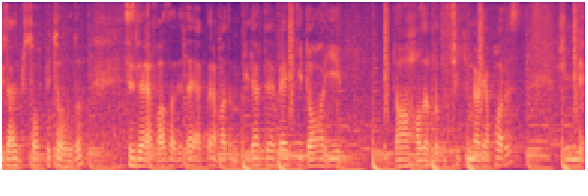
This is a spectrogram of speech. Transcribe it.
Güzel bir sohbet oldu. Sizlere fazla detay aktaramadım. İleride belki daha iyi, daha hazırlıklı çekimler yaparız. Şimdi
